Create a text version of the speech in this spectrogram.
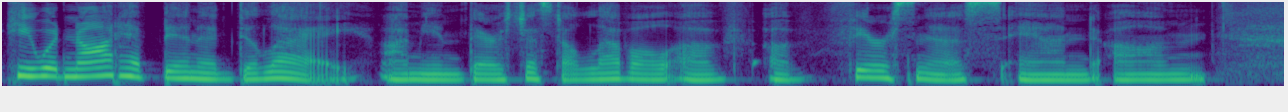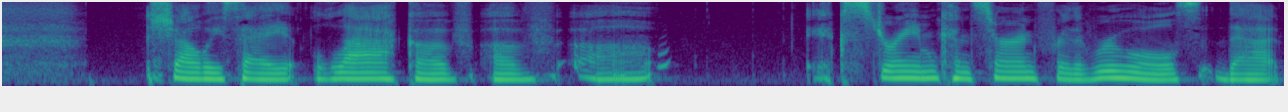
He would not have been a DeLay. I mean, there's just a level of, of fierceness and, um, shall we say, lack of, of uh, extreme concern for the rules that,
